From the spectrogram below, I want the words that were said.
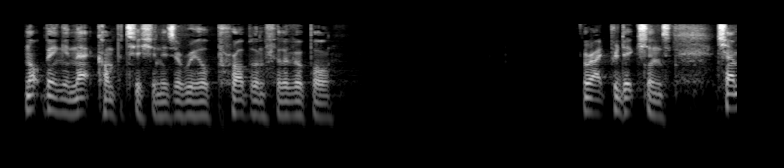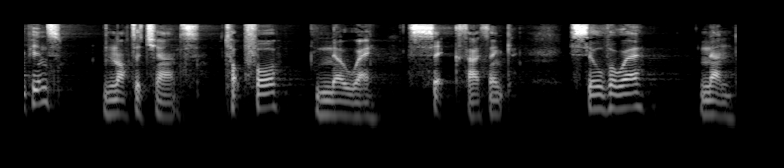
Not being in that competition is a real problem for Liverpool. Right, predictions. Champions? Not a chance. Top four? No way sixth, I think. Silverware? None.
